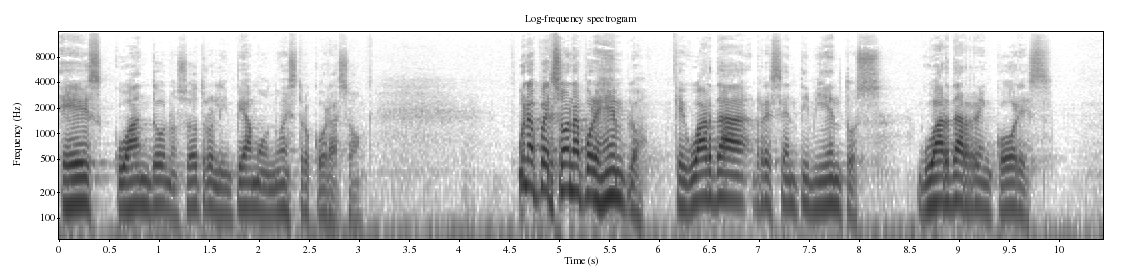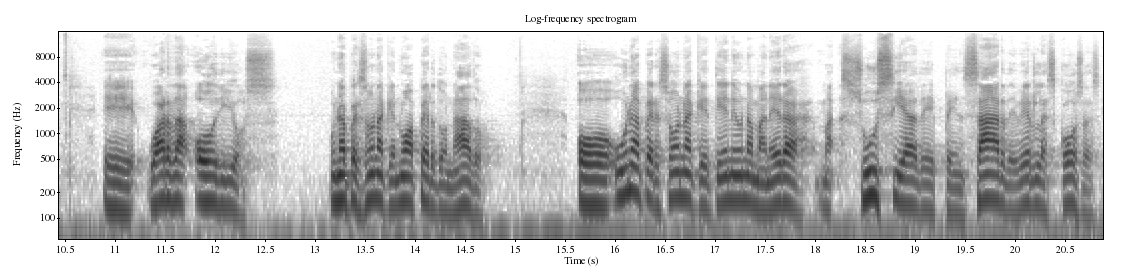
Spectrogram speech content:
es cuando nosotros limpiamos nuestro corazón. Una persona, por ejemplo, que guarda resentimientos, guarda rencores, eh, guarda odios, una persona que no ha perdonado, o una persona que tiene una manera sucia de pensar, de ver las cosas,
